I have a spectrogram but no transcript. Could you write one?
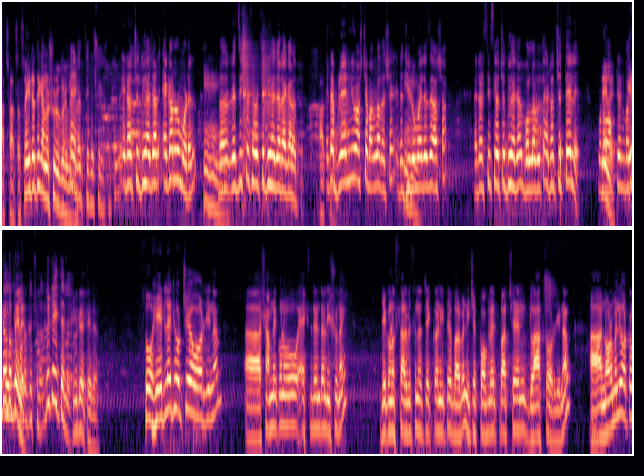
আচ্ছা আচ্ছা। তো এটা থেকে আমরা শুরু করি হ্যাঁ এটা থেকে শুরু হবে। এটা হচ্ছে দুই হাজার এগারোর মডেল রেজিস্ট্রেশন হচ্ছে দুই হাজার এগারোতে। আচ্ছা। এটা ব্র্যান্ড নিউ আসছে বাংলাদেশে। এটা জিরো মাইলেজে আসা। এটার সিসি হচ্ছে দুই হাজার বললাম তো এটা হচ্ছে তেলে। কোনো তেলে। অকটেন বা এটাও তো তেলে? কিছু না। দুইটাই তেলে। দুইটাই তেলের সো হেডলাইট হচ্ছে অরিজিনাল সামনে কোনো অ্যাক্সিডেন্টাল ইস্যু নাই। যে কোনো সার্ভিস সেন্টার চেক করে নিতে পারবেন নিচে ফগলাইট পাচ্ছেন গ্লাস অরিজিনাল আর নর্মালি অটো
